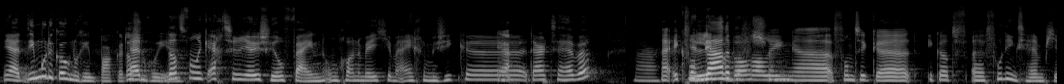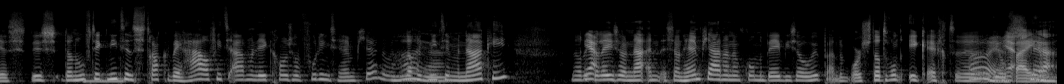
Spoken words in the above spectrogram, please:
ja, die moet ik ook nog inpakken. Dat is een goeie. Dat vond ik echt serieus heel fijn. Om gewoon een beetje mijn eigen muziek eh, Ja. daar te hebben. Maar, ik vond na de bevalling, eh, vond ik, eh, ik had eh, voedingshemdjes. Dus dan hoefde ik niet een strakke BH of iets aan, maar deed ik gewoon zo'n voedingshemdje. Dan Ah, lag ik ja. niet in mijn naki. Dan had Ja. ik alleen zo'n na- een- zo'n hemdje aan en dan kon de baby zo hup aan de borst. Dat vond ik echt eh, Oh, heel Ja, fijn. ja.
